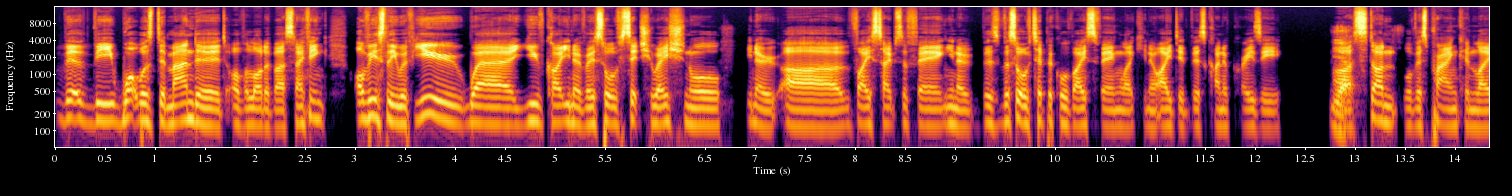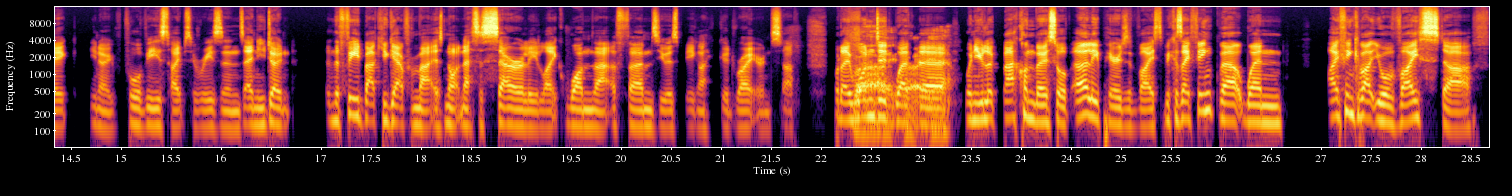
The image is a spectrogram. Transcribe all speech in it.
the the what was demanded of a lot of us. And i think obviously with you where you've got you know those sort of situational you know uh vice types of thing you know there's the sort of typical vice thing like you know i did this kind of crazy yeah, uh, stunt or this prank and like you know for these types of reasons and you don't and the feedback you get from that is not necessarily like one that affirms you as being like a good writer and stuff but i wondered whether right, yeah. when you look back on those sort of early periods of vice because i think that when i think about your vice stuff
